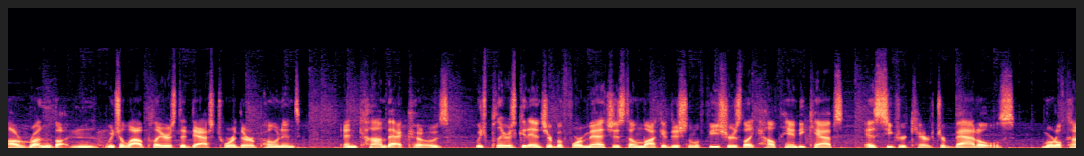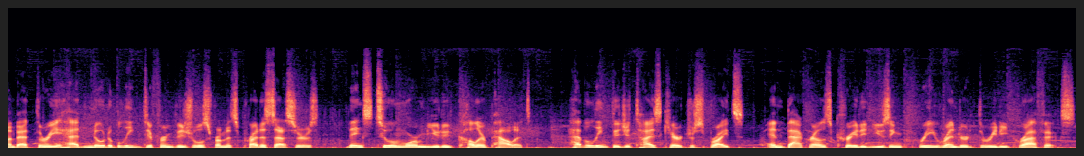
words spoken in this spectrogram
a run button, which allowed players to dash toward their opponent, and Kombat Kodes, which players could enter before matches to unlock additional features like health handicaps and secret character battles. Mortal Kombat 3 had notably different visuals from its predecessors, thanks to a more muted color palette, heavily digitized character sprites, and backgrounds created using pre-rendered 3D graphics.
